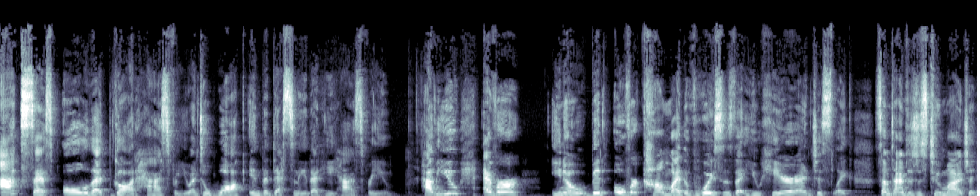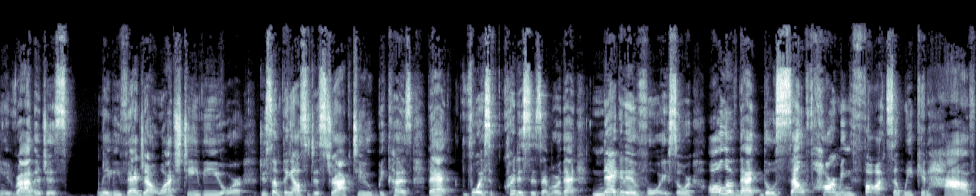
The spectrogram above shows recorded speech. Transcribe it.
access all that God has for you and to walk in the destiny that He has for you. Have you ever, you know, been overcome by the voices that you hear and just like sometimes it's just too much and you'd rather just maybe veg out, watch TV, or do something else to distract you because that voice of criticism or that negative voice or all of that, those self harming thoughts that we can have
